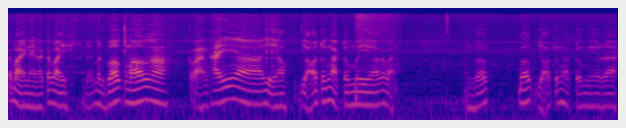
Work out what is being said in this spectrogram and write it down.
cái bài này là cái bài để mình vớt mớ uh, các bạn thấy ờ, gì không? Vỏ trứng artemia các bạn. Mình vớt, bớt vỏ trứng artemia ra.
